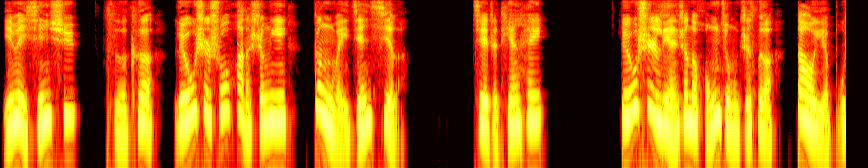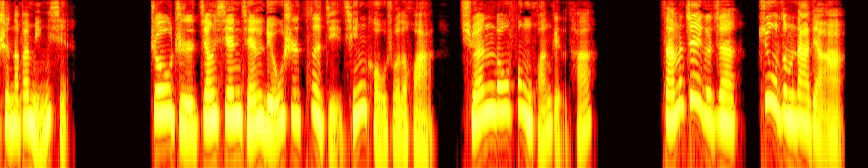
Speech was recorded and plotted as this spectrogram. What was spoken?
因为心虚，此刻刘氏说话的声音更为尖细了。借着天黑，刘氏脸上的红肿之色倒也不是那般明显。周芷将先前刘氏自己亲口说的话全都奉还给了他。咱们这个镇就这么大点儿，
